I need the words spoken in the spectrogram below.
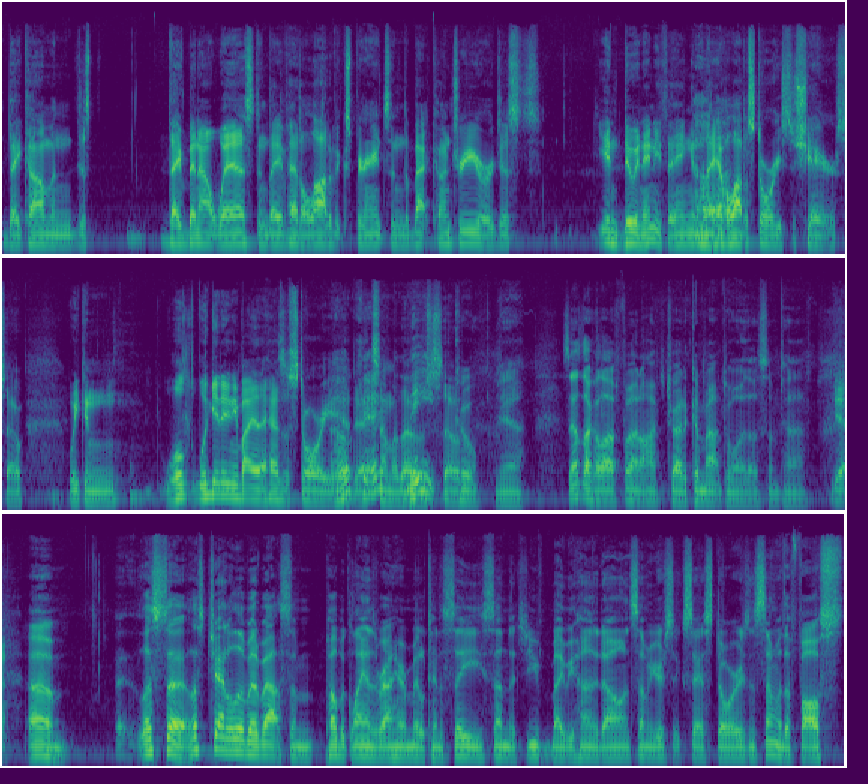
They come and just they've been out west and they've had a lot of experience in the backcountry or just in doing anything, and they have a lot of stories to share. So we can we'll we'll get anybody that has a story at, Okay, at some of those. neat. So Cool. Yeah. Sounds like a lot of fun. I'll have to try to come out to one of those sometime. yeah. Um, let's uh, let's chat a little bit about some public lands around here in Middle Tennessee. Some that you've maybe hunted on, some of your success stories, and some of the false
